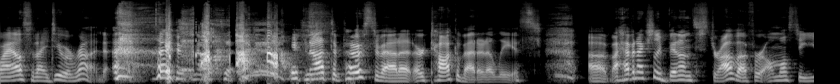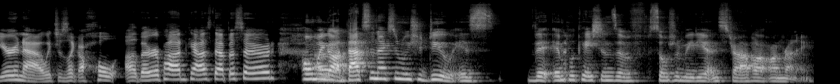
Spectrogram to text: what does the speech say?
why else would I do a run? if, not to, if, not to, post about it or talk about it at least. Um, I haven't actually been on Strava for almost a year now, which is like a whole other podcast episode. Oh my um, God. That's the next one we should do is the implications of social media and Strava on running.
